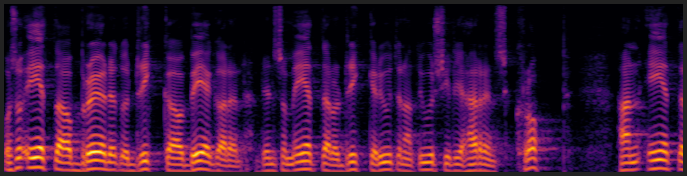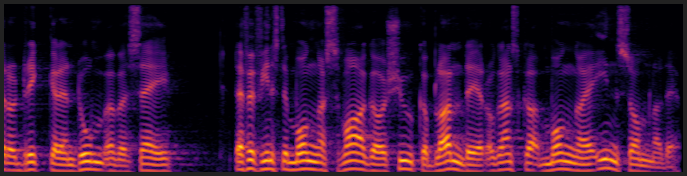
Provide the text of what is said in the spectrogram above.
och så äta av brödet och dricka av bägaren. Den som äter och dricker utan att urskilja Herrens kropp, han äter och dricker en dom över sig Därför finns det många svaga och sjuka bland er och ganska många är insomnade.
